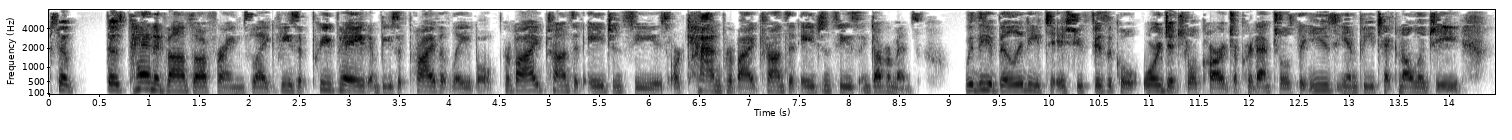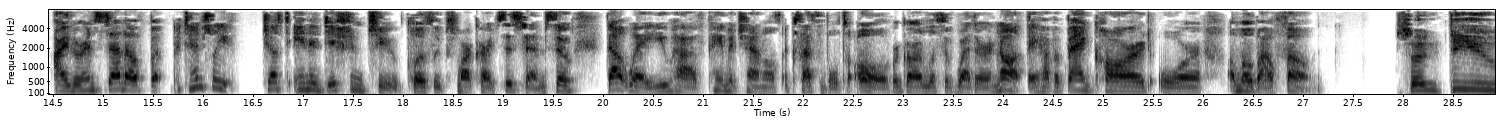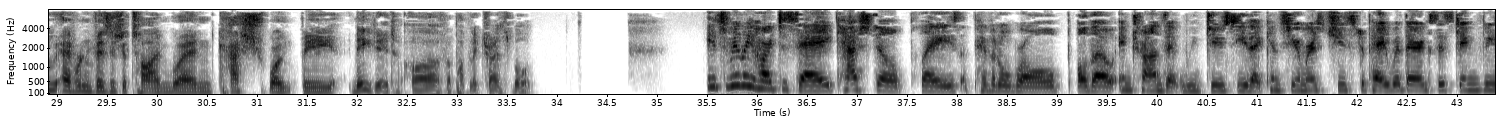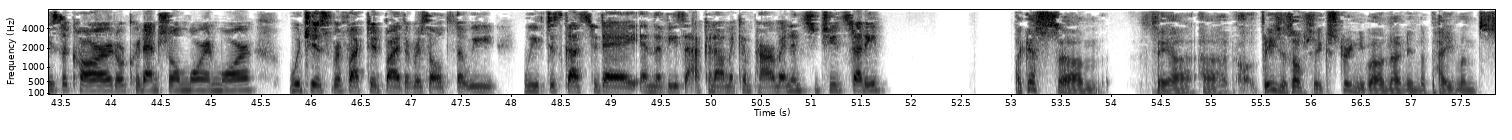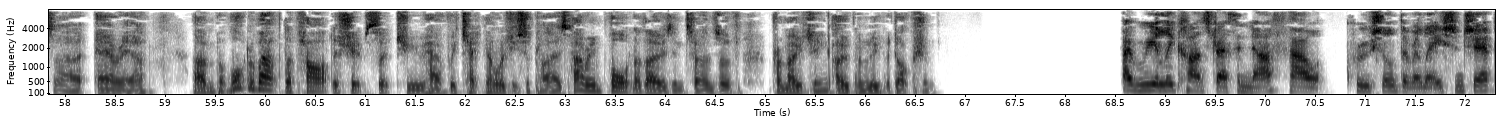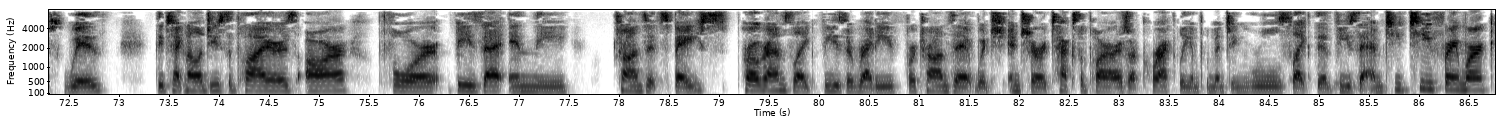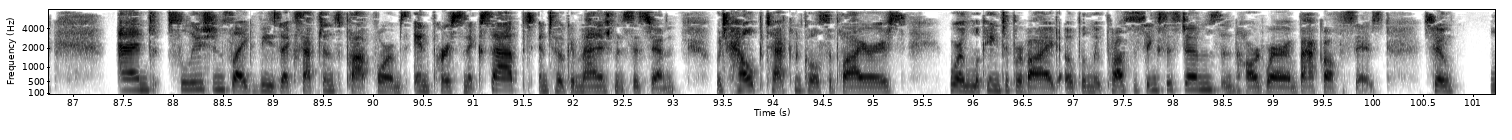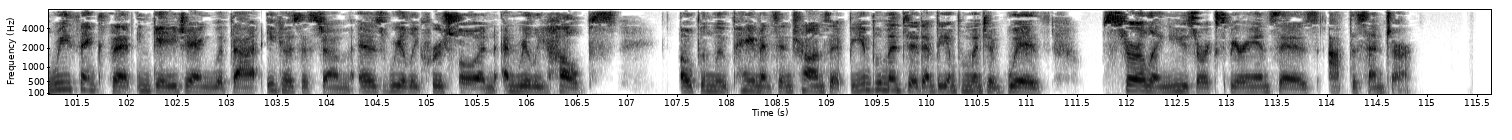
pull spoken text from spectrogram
So those pay in advance offerings like Visa prepaid and Visa private label provide transit agencies or can provide transit agencies and governments with the ability to issue physical or digital cards or credentials that use EMV technology, either instead of, but potentially just in addition to closed loop smart card systems. So that way you have payment channels accessible to all, regardless of whether or not they have a bank card or a mobile phone. So do you ever envisage a time when cash won't be needed uh, for public transport? It's really hard to say. Cash still plays a pivotal role, although in transit we do see that consumers choose to pay with their existing Visa card or credential more and more, which is reflected by the results that we, we've discussed today in the Visa Economic Empowerment Institute study. I guess, um, Thea, uh, Visa is obviously extremely well known in the payments uh, area. Um, but what about the partnerships that you have with technology suppliers? How important are those in terms of promoting open loop adoption? I really can't stress enough how crucial the relationships with the technology suppliers are for Visa in the transit space. Programs like Visa Ready for Transit, which ensure tech suppliers are correctly implementing rules like the Visa MTT framework And solutions like Visa acceptance platforms, in-person accept and token management system, which help technical suppliers who are looking to provide open loop processing systems and hardware and back offices. So we think that engaging with that ecosystem is really crucial and, and really helps open loop payments in transit be implemented and be implemented with sterling user experiences at the center.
